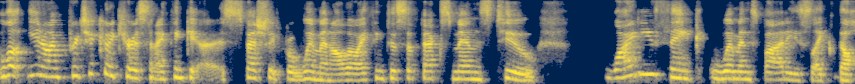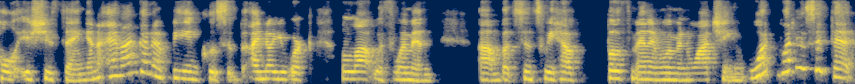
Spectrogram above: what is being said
Well, you know, I'm particularly curious, and I think uh, especially for women, although I think this affects men's too why do you think women's bodies like the whole issue thing and, and i'm going to be inclusive i know you work a lot with women um, but since we have both men and women watching what what is it that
